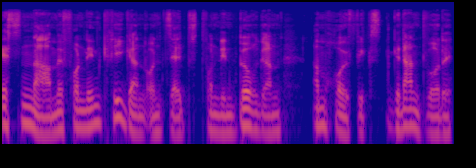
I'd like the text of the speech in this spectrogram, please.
dessen Name von den Kriegern und selbst von den Bürgern am häufigsten genannt wurde.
